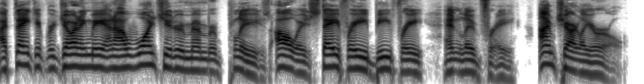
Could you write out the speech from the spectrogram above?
I thank you for joining me, and I want you to remember please always stay free, be free, and live free. I'm Charlie Earl.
